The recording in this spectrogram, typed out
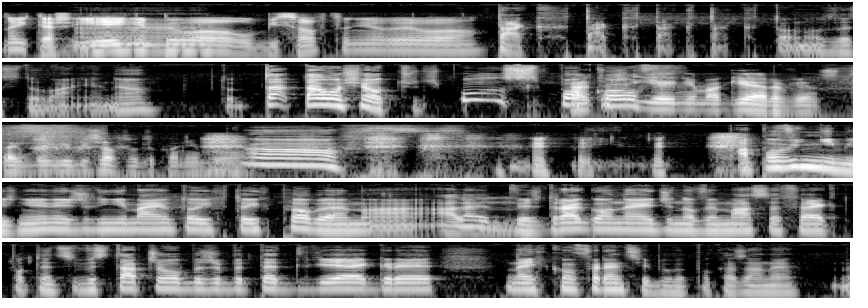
No i też jej nie Eee. było, Ubisoftu nie było. Tak, tak, tak, tak, to no zdecydowanie, no. To da, dało się odczuć, było Ale spoko. też jej nie ma gier, więc tak by Ubisoftu tylko nie było. No, a powinni mieć, nie? Jeżeli nie mają, to ich, to ich problem, a, ale Mm. wiesz, Dragon Age, nowy Mass Effect, potencjał, wystarczyłoby, żeby te dwie gry na ich konferencji były pokazane, yy,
